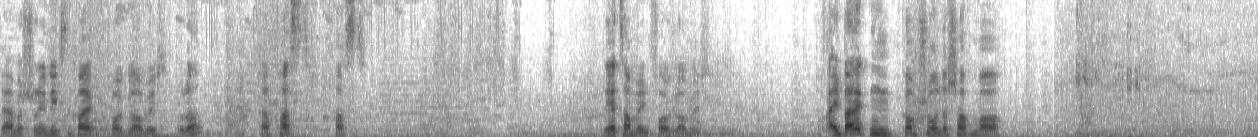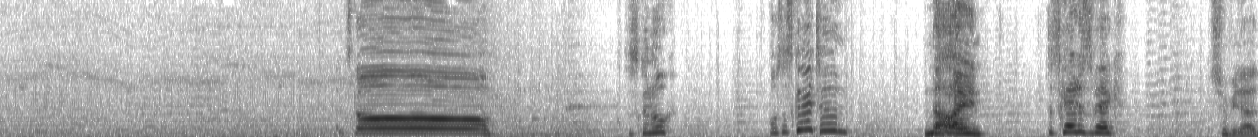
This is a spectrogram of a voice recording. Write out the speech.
Da haben wir schon den nächsten Balken voll, glaube ich, oder? Ja, fast. Fast. Jetzt haben wir ihn voll, glaube ich. Noch ein Balken. Komm schon, das schaffen wir. Let's go. Ist das genug? Wo ist das Geld hin? Nein! Das Geld ist weg! Schon wieder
